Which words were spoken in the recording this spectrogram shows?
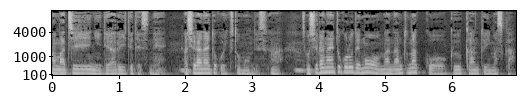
まあ、街に出歩いてですね、まあ、知らないところ行くと思うんですが、うん、その知らないところでも、まあ、なんとなくこう空間といいますか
